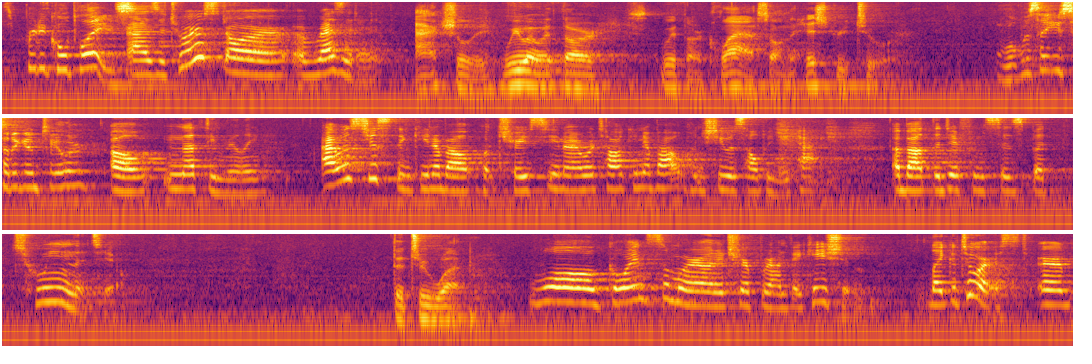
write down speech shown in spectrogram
It's a pretty cool place. As a tourist or a resident? Actually, we went with our with our class on the history tour. What was that you said again, Taylor? Oh, nothing really. I was just thinking about what Tracy and I were talking about when she was helping me pack, about the differences between the two. The two what? Well, going somewhere on a trip or on vacation, like a tourist, or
